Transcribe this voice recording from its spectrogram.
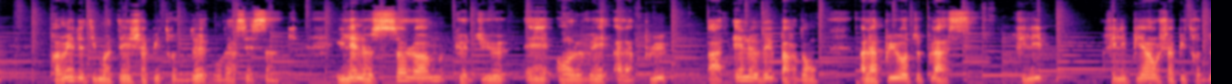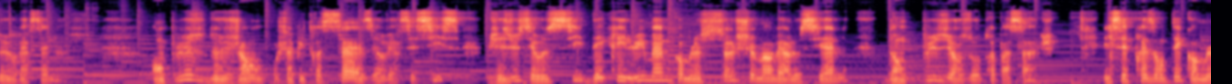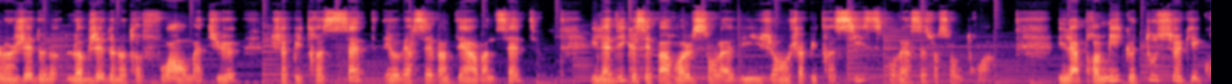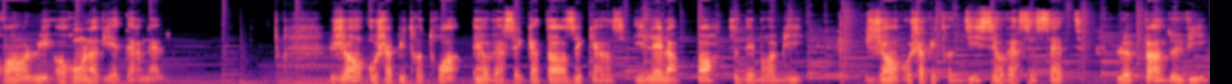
1 de Timothée chapitre 2 au verset 5. Il est le seul homme que Dieu ait enlevé à la plus élevé pardon à la plus haute place. Philippe, Philippiens au chapitre 2 au verset 9. En plus de Jean au chapitre 16 et au verset 6, Jésus s'est aussi décrit lui-même comme le seul chemin vers le ciel dans plusieurs autres passages. Il s'est présenté comme l'objet de, notre foi en Matthieu, chapitre 7 et au verset 21 à 27. Il a dit que ses paroles sont la vie, Jean chapitre 6 au verset 63. Il a promis que tous ceux qui croient en lui auront la vie éternelle. Jean au chapitre 3 et au verset 14 et 15. Il est la porte des brebis. Jean au chapitre 10 et au verset 7. Le pain de vie.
